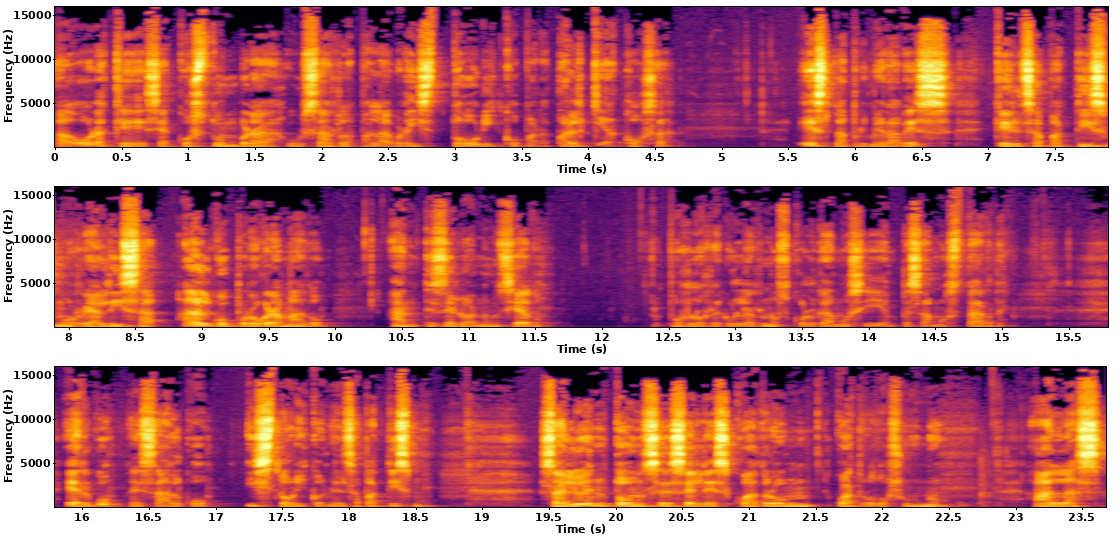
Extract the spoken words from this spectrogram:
ahora que se acostumbra a usar la palabra histórico para cualquier cosa, es la primera vez que el zapatismo realiza algo programado antes de lo anunciado. Por lo regular nos colgamos y empezamos tarde. Ergo es algo histórico en el zapatismo. Salió entonces el escuadrón 421 a las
